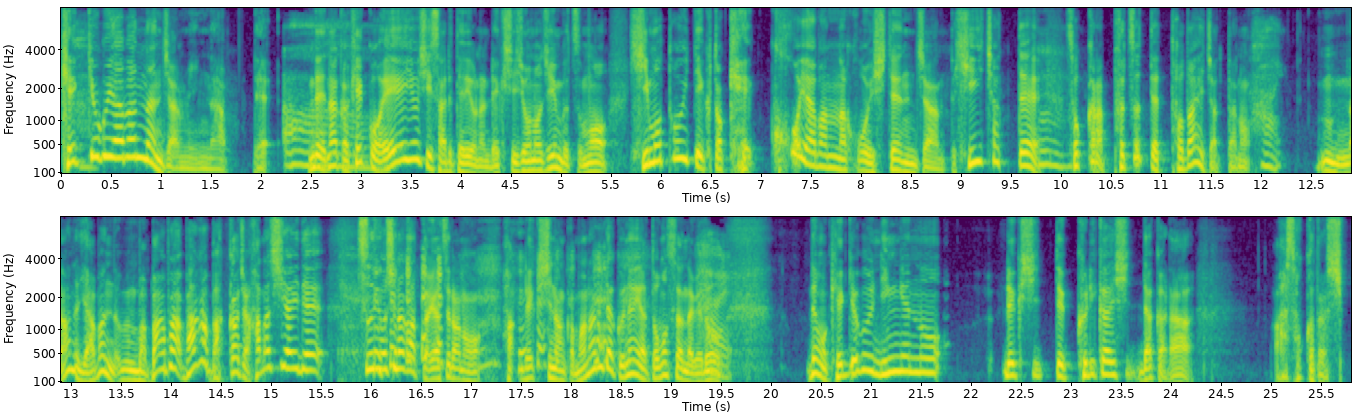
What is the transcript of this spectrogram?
結局野蛮なんじゃんみんな。ってでなんか結構英雄視されてるような歴史上の人物も紐解いていくと結構野蛮な行為してんじゃんって引いちゃって、うん。そっからプツって途絶えちゃったの。はいうん、なんで野蛮な、まあ、バカバカばっかじゃん。話し合いで通用しなかったやつらのは 歴史なんか学びたくねえやと思ってたんだけど、はい。でも結局人間の歴史って繰り返しだからあそっかだから失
